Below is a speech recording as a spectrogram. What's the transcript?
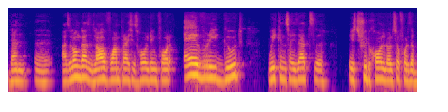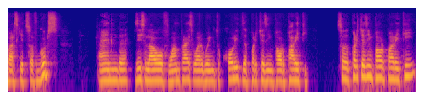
then uh, as long as law of one price is holding for every good we can say that uh, it should hold also for the baskets of goods. And uh, this law of one price we are going to call it the purchasing power parity. So purchasing power parity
